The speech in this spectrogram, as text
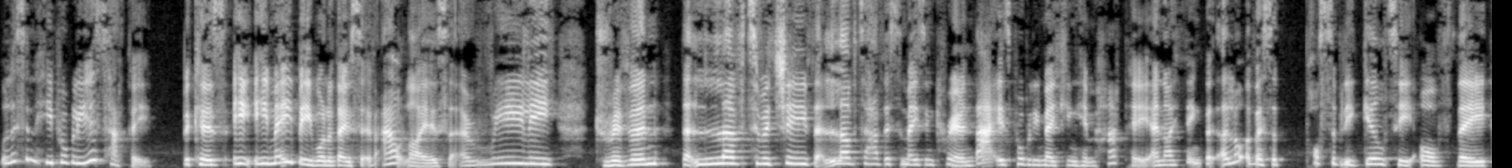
well, listen, he probably is happy because he, he may be one of those sort of outliers that are really driven, that love to achieve, that love to have this amazing career. And that is probably making him happy. And I think that a lot of us are possibly guilty of the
